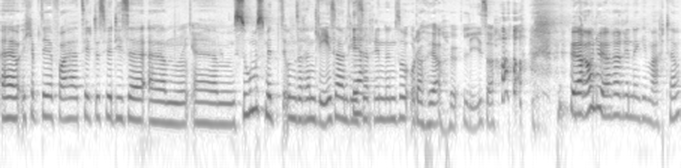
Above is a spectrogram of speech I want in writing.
äh, ich habe dir ja vorher erzählt, dass wir diese ähm, ähm, Zooms mit unseren Leser und Ja. Leserinnen so, oder Hör, Hör, Leser, Hörer und Hörerinnen gemacht haben.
